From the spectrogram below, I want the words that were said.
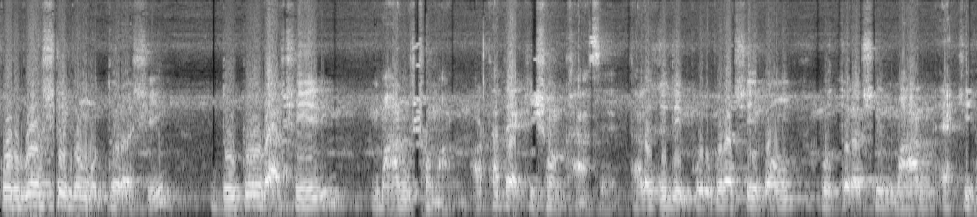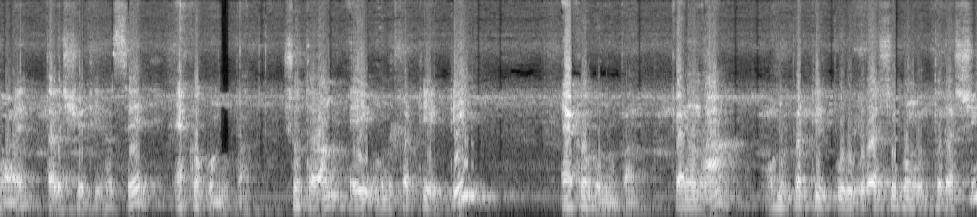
পূর্ব রাশি এবং উত্তর রাশি দুটো রাশির মান সমান, অর্থাৎ একই সংখ্যা আছে। তাহলে যদি পূর্ব রাশি এবং উত্তর রাশির মান একই হয়, তাহলে সেটি হচ্ছে একক অনুপাত। সুতরাং এই অনুপাতটি একটি একক অনুপাত, কেননা অনুপাতটির পূর্ব রাশি এবং উত্তর রাশি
